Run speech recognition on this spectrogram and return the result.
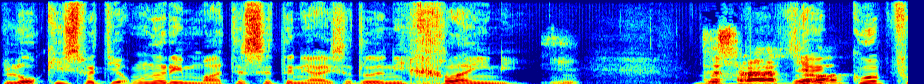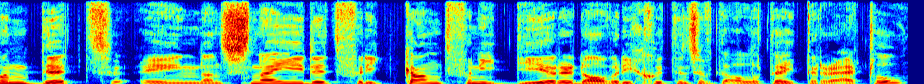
blokkies wat jy onder die matte sit in die huis dat hulle nie gly nie. Dis reg, ja. Jy koop van dit en dan sny jy dit vir die kant van die deure daar waar die goed insit wat altyd rattle,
